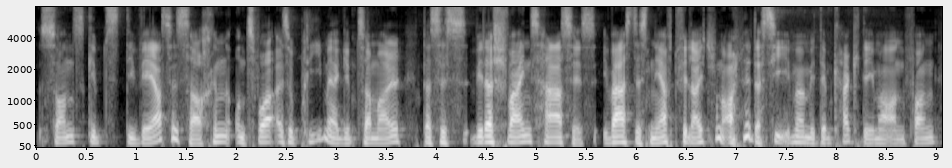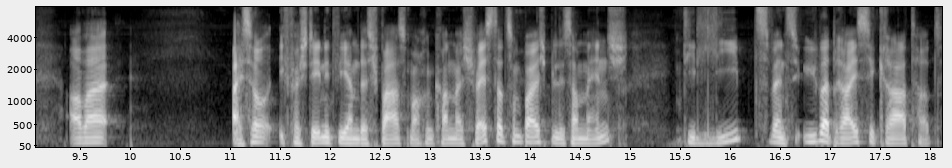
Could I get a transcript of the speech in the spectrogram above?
sonst gibt es diverse Sachen. Und zwar, also primär gibt es einmal, dass es wieder Schweinshaß ist. Ich weiß, das nervt vielleicht schon alle, dass sie immer mit dem Kackthema anfangen. Aber, also, ich verstehe nicht, wie einem das Spaß machen kann. Meine Schwester zum Beispiel ist ein Mensch, die liebt es, wenn es über 30 Grad hat.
